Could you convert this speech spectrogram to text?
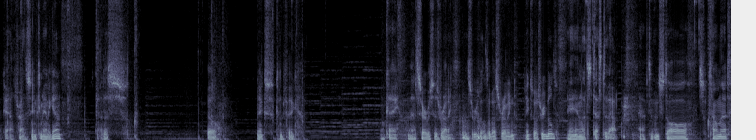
Okay, I'll try the same command again. Status go nix config. Okay, that service is running as a result of us running NixOS rebuild. And let's test it out. Have to install so telnet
